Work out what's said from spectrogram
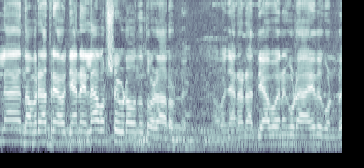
അനന്തപുരിയിലെ നവരാത്രി ഞാൻ എല്ലാ വർഷവും ഇവിടെ വന്ന് തൊഴാറുണ്ട്. അപ്പോൾ ഞാനൊരു അധ്യാപകനും കൂടെ ആയതുകൊണ്ട്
